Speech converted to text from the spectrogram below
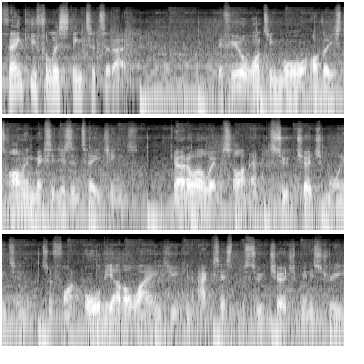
Thank you for listening to today. If you are wanting more of these timely messages and teachings, go to our website at Pursuit Church Mornington to find all the other ways you can access Pursuit Church ministry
